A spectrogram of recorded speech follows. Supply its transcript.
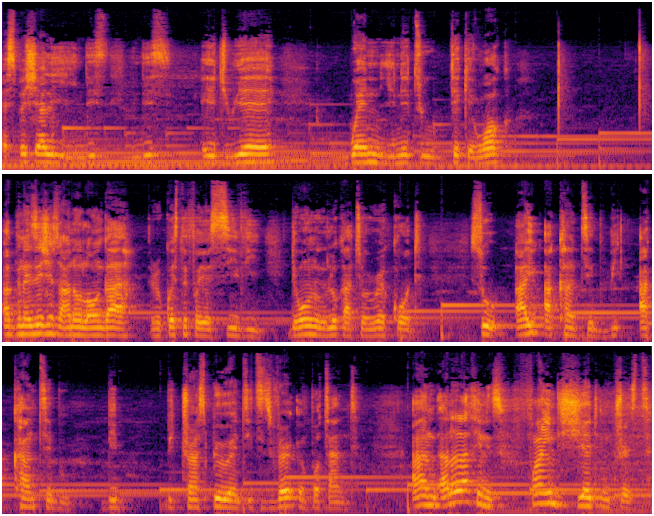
especially in this in this age where when you need to take a walk organizations are no longer requesting for your cv they want to look at your record. So are you accountable? Be accountable. Be be transparent. It is very important. And another thing is find shared interest.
